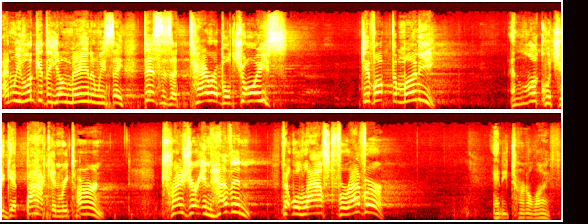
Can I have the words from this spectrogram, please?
And we look at the young man and we say, This is a terrible choice. Give up the money. And look what you get back in return treasure in heaven that will last forever and eternal life.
